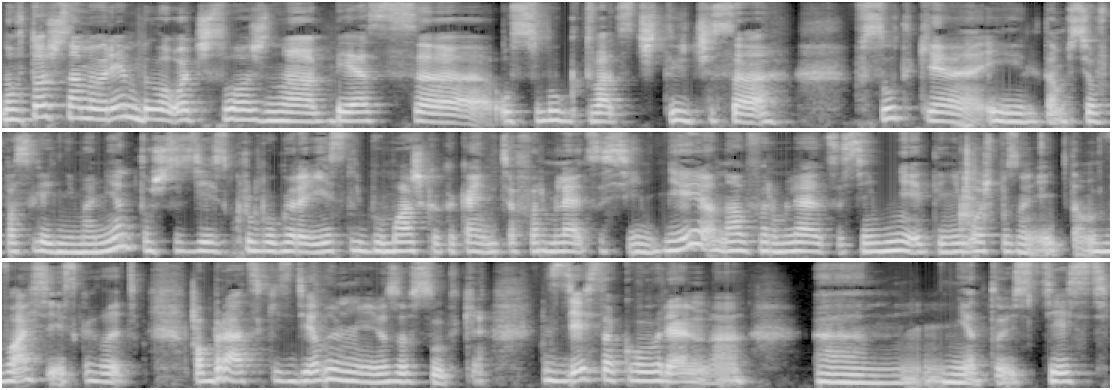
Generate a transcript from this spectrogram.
Но в то же самое время было очень сложно без э, услуг 24 часа в сутки или там все в последний момент, потому что здесь, грубо говоря, если бумажка какая-нибудь оформляется 7 дней, она оформляется 7 дней. Ты не можешь позвонить там Васе и сказать по-братски сделай мне ее за сутки. Здесь такого реально э, нет. То есть здесь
